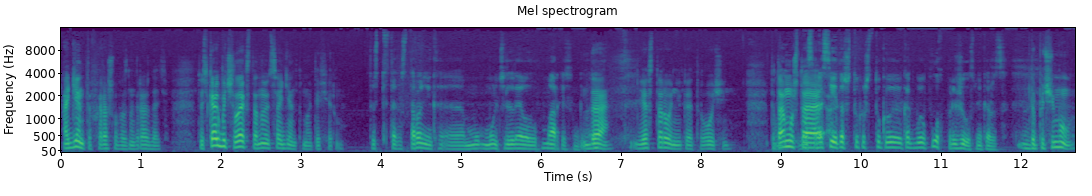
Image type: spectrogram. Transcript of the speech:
агентов хорошо вознаграждать. То есть как бы человек становится агентом этой фирмы. То есть ты так сторонник э, му- мультилевел маркетинга. Да, я сторонник этого очень. Потому У что... в России эта штука, штука как бы плохо прижилась, мне кажется. Да почему?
